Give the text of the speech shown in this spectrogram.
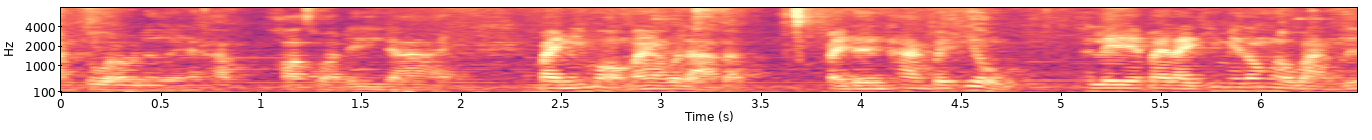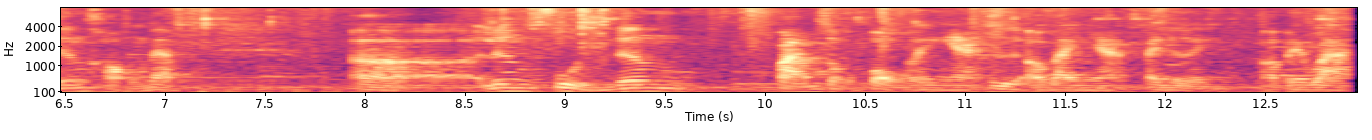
ตามตัวเราเลยนะครับคอสวอดได้ ใบนี้เหมาะมากเวลาแบบไปเดินทางไปเที่ยวทะเลไปอะไรที่ไม่ต้องระวังเรื่องของแบบเเรื่องฝุ่นเรื่องความสกปรกอะไรเงี้ยคือเอาใบเนี้ยไปเลย เอาไปวาง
